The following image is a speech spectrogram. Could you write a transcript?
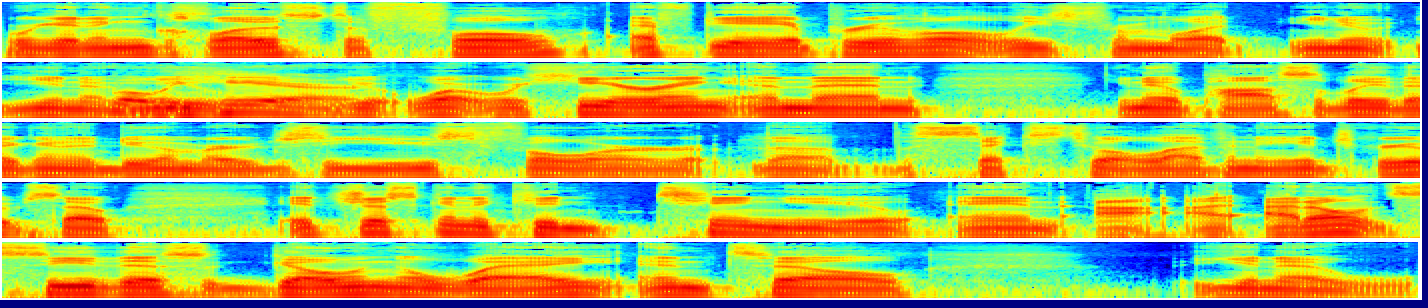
we're getting close to full FDA approval, at least from what you know you know What we hear. you- what we're hearing, and then you know possibly they're going to do emergency use for the the six to eleven age group. So it's just going to continue, and I I don't see this going away until you know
